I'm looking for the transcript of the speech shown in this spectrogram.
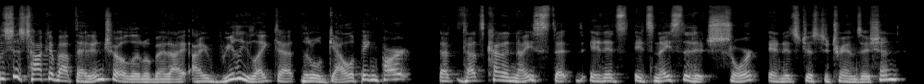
Let's just talk about that intro a little bit. I, I really like that little galloping part. That that's kind of nice. That and it's it's nice that it's short and it's just a transition.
